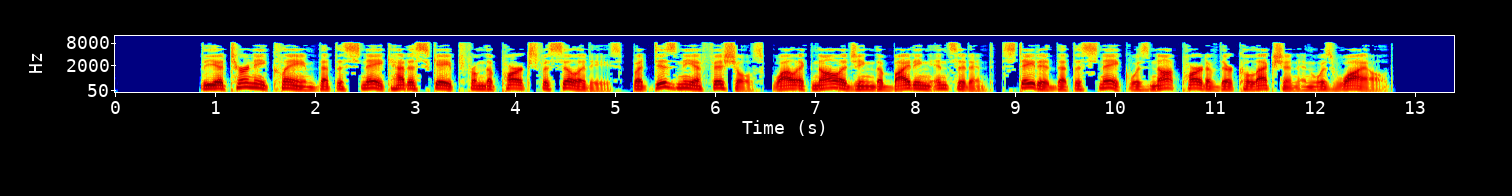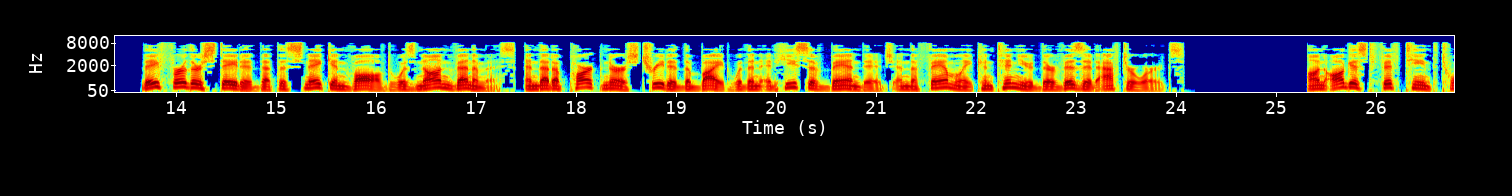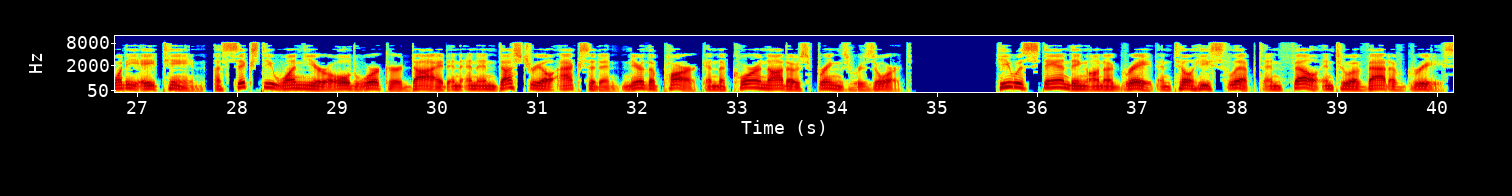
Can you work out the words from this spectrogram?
The attorney claimed that the snake had escaped from the park's facilities, but Disney officials, while acknowledging the biting incident, stated that the snake was not part of their collection and was wild. They further stated that the snake involved was non-venomous, and that a park nurse treated the bite with an adhesive bandage and the family continued their visit afterwards. On August 15, 2018, a 61-year-old worker died in an industrial accident near the park and the Coronado Springs Resort. He was standing on a grate until he slipped and fell into a vat of grease.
